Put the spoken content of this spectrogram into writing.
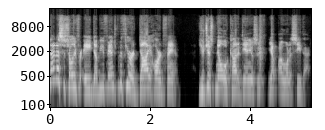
not necessarily for AEW fans, but if you're a diehard fan, you just know Okada Danielson. Yep, I want to see that.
